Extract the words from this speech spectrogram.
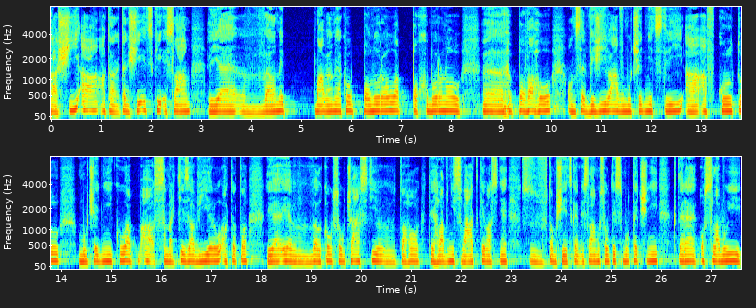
ta ší'a a ta, ten šíický islám je velmi, má velmi jakou ponurou a pochmurnou eh, povahu. On se vyžívá v mučednictví a, a v kultu mučedníků a, a smrti za víru a toto je, je velkou součástí toho, ty hlavní svátky vlastně v tom šíjickém islámu jsou ty smuteční, které oslavují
